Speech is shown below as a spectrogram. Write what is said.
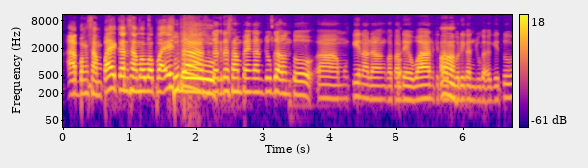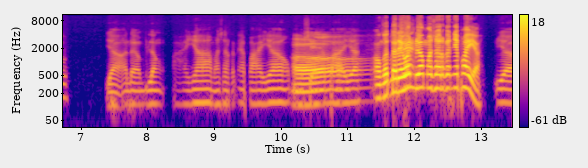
abang sampaikan sama bapak itu. Sudah, sudah kita sampaikan juga untuk uh, mungkin ada anggota dewan kita Ah. berikan juga gitu. Ya, ada yang bilang payah, masyarakatnya payah, manusianya payah. Anggota Sebenarnya- dewan bilang masyarakatnya apa ya? Ya,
